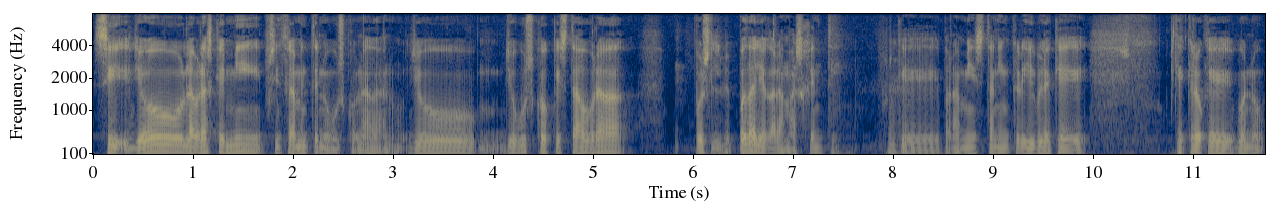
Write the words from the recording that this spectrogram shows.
Sí, yo la verdad es que en mí sinceramente no busco nada, ¿no? Yo, yo busco que esta obra pues le pueda llegar a más gente. Porque para mí es tan increíble que, que creo que, bueno,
